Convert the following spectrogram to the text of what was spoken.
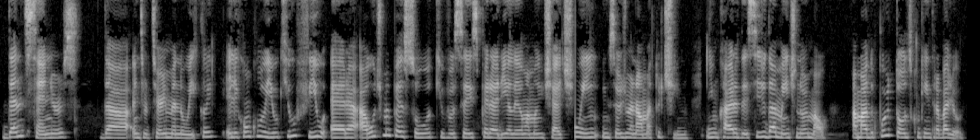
Dan Seniors, da Entertainment Weekly, ele concluiu que o Phil era a última pessoa que você esperaria ler uma manchete ruim em seu jornal matutino, e um cara decididamente normal, amado por todos com quem trabalhou.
